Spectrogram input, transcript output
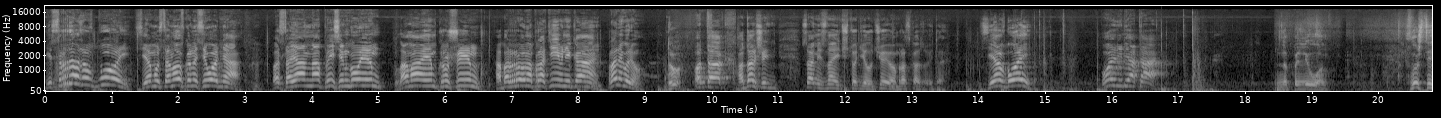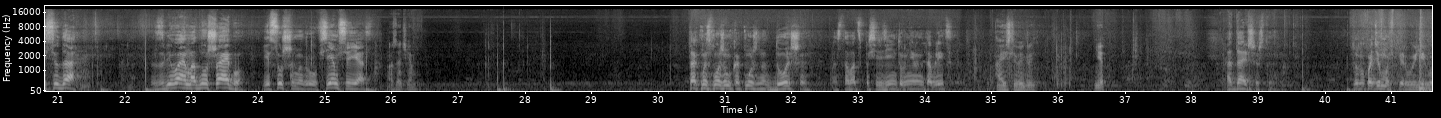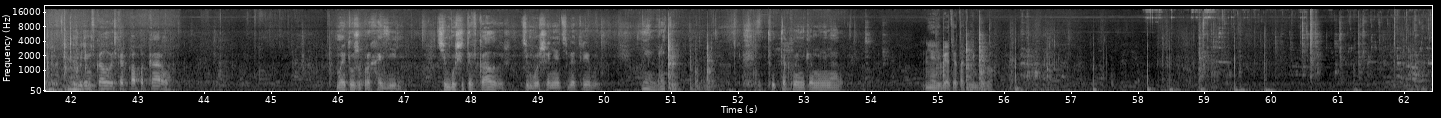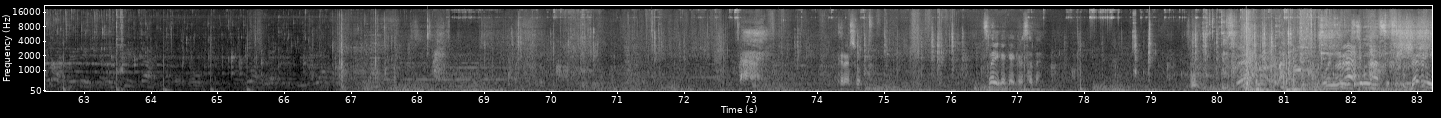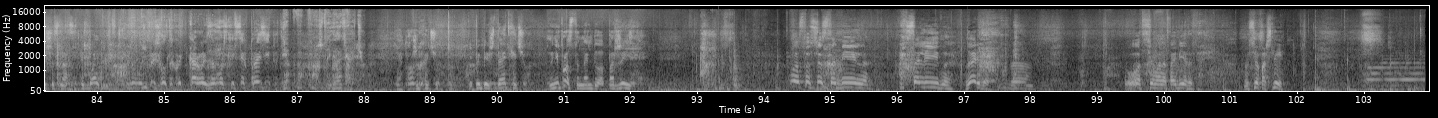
И сразу в бой. Всем установка на сегодня. Постоянно прессингуем, ломаем, крушим. Оборона противника. Правильно говорю? Да. Вот так. А дальше сами знаете, что делать. Что я вам рассказываю-то? Все в бой! Бой, ребята! Наполеон. Слушайте сюда. Забиваем одну шайбу и сушим игру. Всем все ясно. А зачем? Так мы сможем как можно дольше оставаться посередине турнирной таблицы. А если выиграть? Нет? А дальше что? Ну, попадем мы в первую лигу. Будем вкалывать, как папа Карло. Мы это уже проходили. Чем больше ты вкалываешь, тем больше они от тебя требуют. Нет, братан, тут такое никому не надо. Не, ребят, я так не буду. Хорошо. Смотри, какая красота. Ой, номер 17. Даже не 16, ты понял? Думаешь, пришел такой король заморский всех паразитов? Я просто играть хочу. Я тоже хочу. И побеждать хочу. Ну не просто на льду, а по жизни. У нас тут все стабильно, солидно. Да, ребят? Ну да. Вот в чем она победа-то. Ну все, пошли.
